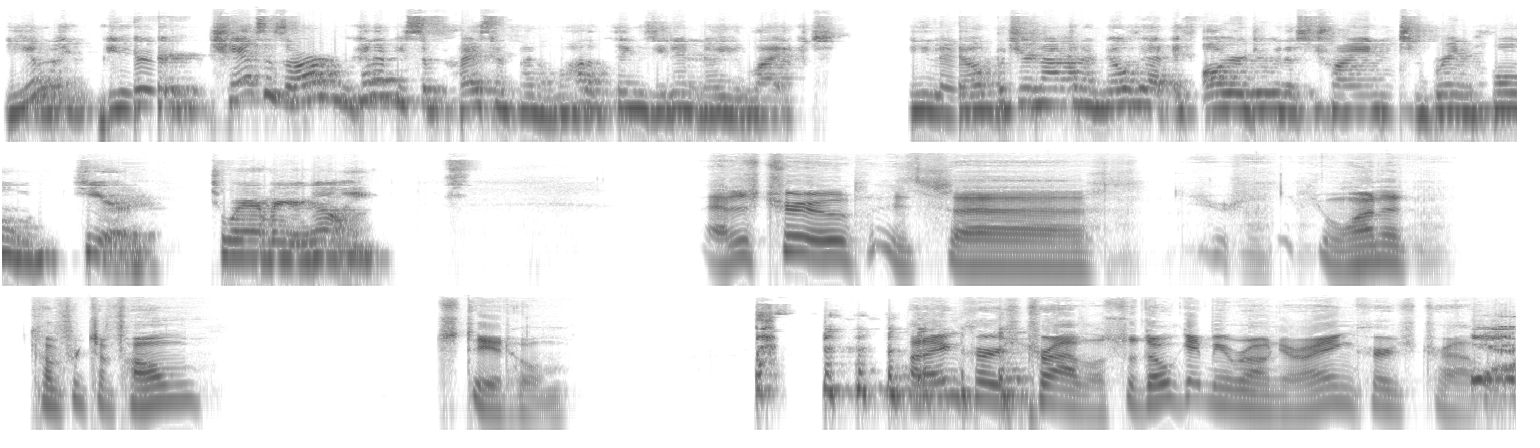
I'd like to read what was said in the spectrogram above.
you your chances are you're going to be surprised and find a lot of things you didn't know you liked. you know, but you're not going to know that if all you're doing is trying to bring home here to wherever you're going. That is true. It's, uh, you want a comforts of home, stay at home. But I encourage travel. So don't get me wrong here. I encourage travel. Yeah.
